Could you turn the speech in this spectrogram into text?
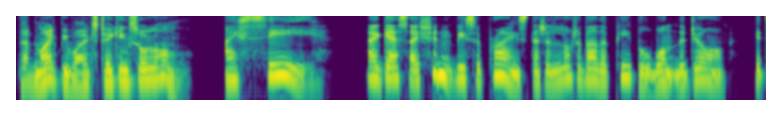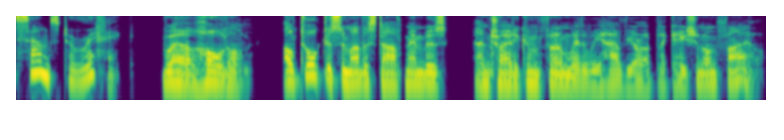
That might be why it's taking so long. I see. I guess I shouldn't be surprised that a lot of other people want the job. It sounds terrific. Well, hold on. I'll talk to some other staff members and try to confirm whether we have your application on file.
